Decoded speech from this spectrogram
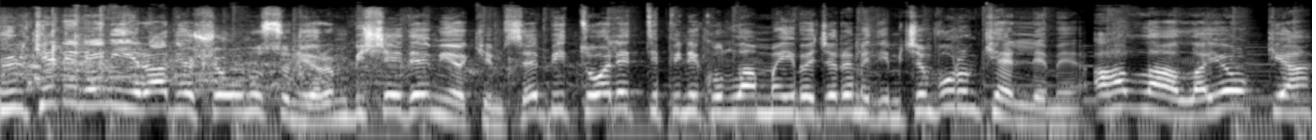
Ülkenin en iyi radyo şovunu sunuyorum. Bir şey demiyor kimse. Bir tuvalet tipini kullanmayı beceremediğim için vurun kellemi. Allah Allah yok ya.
